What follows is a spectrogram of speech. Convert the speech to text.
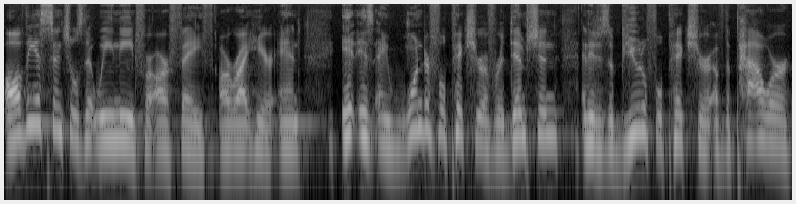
All the essentials that we need for our faith are right here. And it is a wonderful picture of redemption, and it is a beautiful picture of the power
